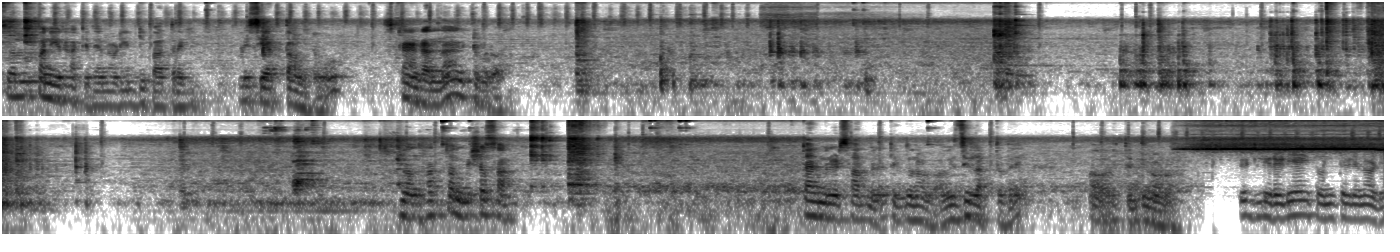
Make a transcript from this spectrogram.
ಸ್ವಲ್ಪ ನೀರು ಹಾಕಿದೆ ನೋಡಿ ಇಡ್ಲಿ ಪಾತ್ರೆಗೆ. ಬಿಸಿ ಆಗ್ತಾ ಉಂಟು. ಸ್ಟ್ಯಾಂಡನ್ನು ಇಟ್ಟುಬಿಡುವ ಒಂದು ಹತ್ತು ನಿಮಿಷ ಸಾಕು ಟೆನ್ ಮಿನಿಟ್ಸ್ ಆದಮೇಲೆ ತೆಗೆದು ನೋಡುವ. ವಿಸಿಲ್ ಆಗ್ತದೆ. ಅವಾಗ ತೆಗೆದು ನೋಡುವ. ಇಡ್ಲಿ ರೆಡಿ ಆಯಿತು ಅಂತೇಳಿ ನೋಡಿ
